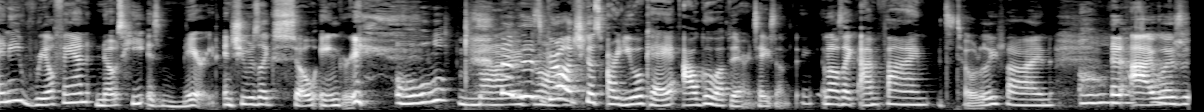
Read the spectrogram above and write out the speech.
any real fan knows he is married. And she was like so angry. oh my this god, girl, and she goes, Are you okay? I'll go up there and say something. And I was like, I'm fine. It's totally fine. Oh and I was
